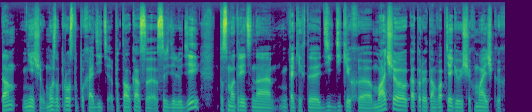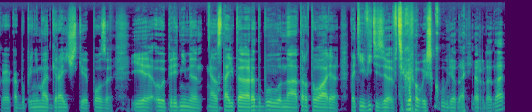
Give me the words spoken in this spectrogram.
там нечего. Можно просто походить, потолкаться среди людей, посмотреть на каких-то ди- диких э, мачо, которые там в обтягивающих маечках э, как бы принимают героические позы, и э, перед ними э, стоит э, Red Bull на тротуаре, такие витязи в тигровой шкуре, наверное, да?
